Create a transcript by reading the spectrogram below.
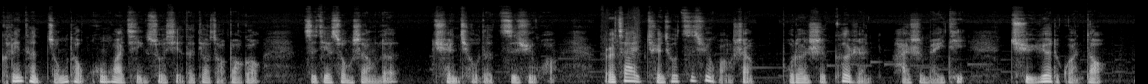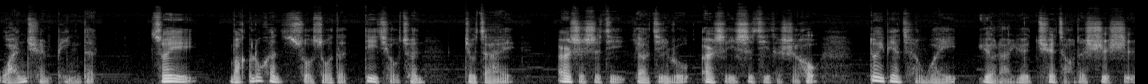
Clinton 总统婚外情所写的调查报告直接送上了全球的资讯网，而在全球资讯网上，不论是个人还是媒体，取阅的管道完全平等。所以马克鲁肯所说的“地球村”就在二十世纪要进入二十一世纪的时候，蜕变成为越来越确凿的事实。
